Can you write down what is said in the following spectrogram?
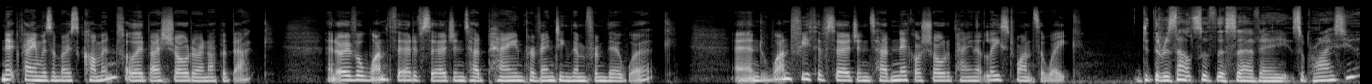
Neck pain was the most common, followed by shoulder and upper back. And over one third of surgeons had pain preventing them from their work. And one fifth of surgeons had neck or shoulder pain at least once a week. Did the results of the survey surprise you?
